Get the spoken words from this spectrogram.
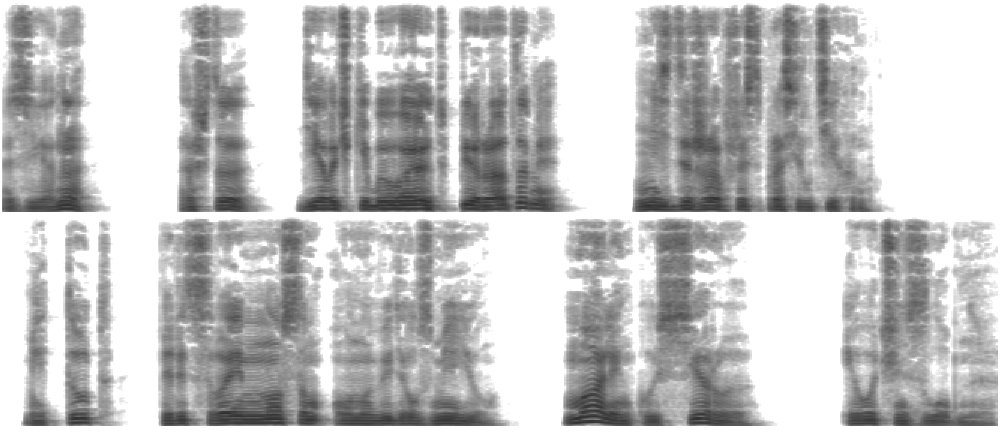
«Зена? А что, девочки бывают пиратами?» Не сдержавшись, спросил Тихон. И тут перед своим носом он увидел змею. Маленькую, серую и очень злобную.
